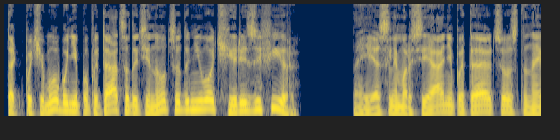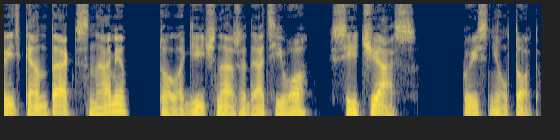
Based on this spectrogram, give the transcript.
Так почему бы не попытаться дотянуться до него через эфир? А если марсиане пытаются установить контакт с нами, то логично ожидать его сейчас, — пояснил тот.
